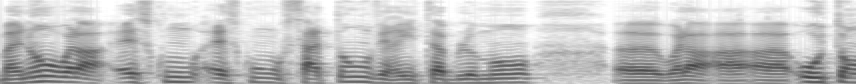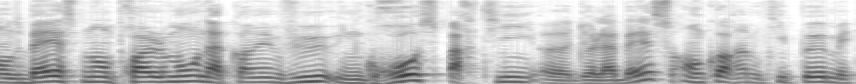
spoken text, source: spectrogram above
Maintenant, voilà, est-ce qu'on est qu'on s'attend véritablement euh, voilà, à, autant de baisse Non, probablement, on a quand même vu une grosse partie euh, de la baisse, encore un petit peu, mais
